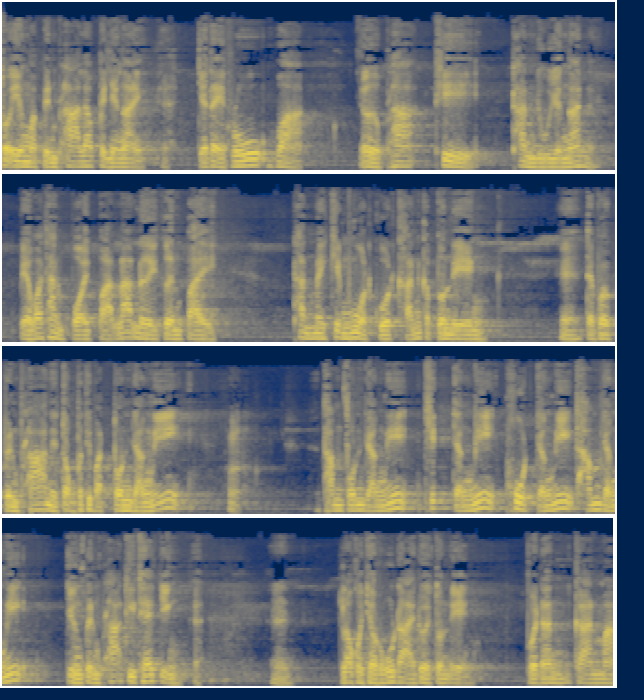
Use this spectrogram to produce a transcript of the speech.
ตัวเองมาเป็นพระแล้วเป็นยังไง จะได้รู้ว่า เออพระที่ท่านอยู่อย่างนั้นแปลว่าท่านปล่อยปาละเลยเกินไป ท่านไม่เข้มงวดกวดขันกับตนเอง แต่พอเป็นพระนี่ต้องปฏิบัติตนอย่างนี้ทำตนอย่างนี้ คิดอย่างนี้พูดอย่างนี้ทำอย่างนี้ จึงเป็นพระที่แท้จริงเราก็จะรู้ได้ด้วยตนเอง เพราะนั้นการมา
